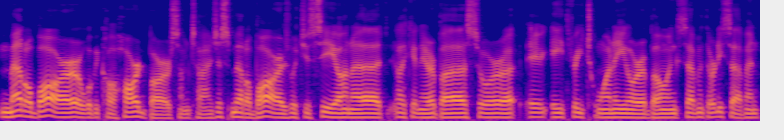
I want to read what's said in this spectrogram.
metal bar or what we call hard bars sometimes just metal bars which you see on a like an airbus or a a320 or a boeing 737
